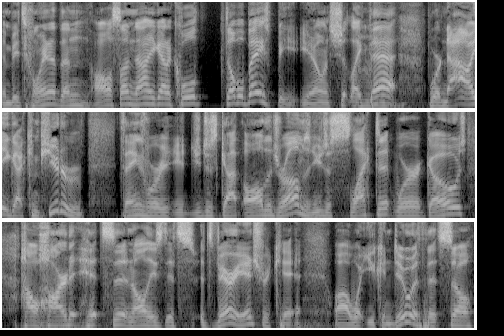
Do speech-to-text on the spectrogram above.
In between it, then all of a sudden now you got a cool double bass beat, you know, and shit like that. Where now you got computer things where you, you just got all the drums and you just select it where it goes, how hard it hits it, and all these. It's it's very intricate uh, what you can do with it. So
